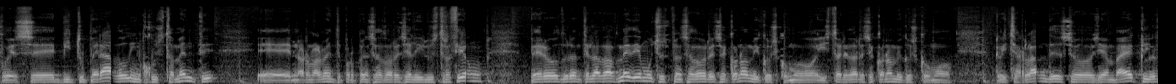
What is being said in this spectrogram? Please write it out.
pues, eh, vituperado injustamente, eh, normalmente por pensadores de la Ilustración, pero durante la Edad Media muchos pensadores económicos, como historiadores económicos como Richard Landes o Jean Baekler,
